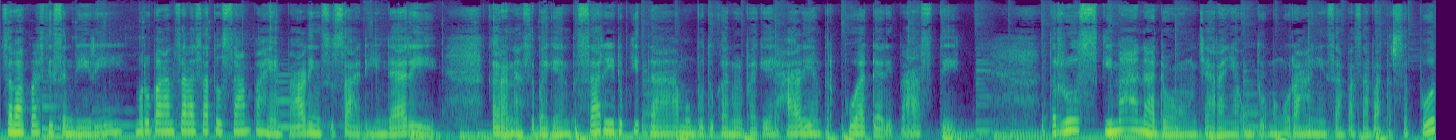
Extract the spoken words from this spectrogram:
Sampah plastik sendiri merupakan salah satu sampah yang paling susah dihindari karena sebagian besar hidup kita membutuhkan berbagai hal yang terbuat dari plastik. Terus gimana dong caranya untuk mengurangi sampah-sampah tersebut?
